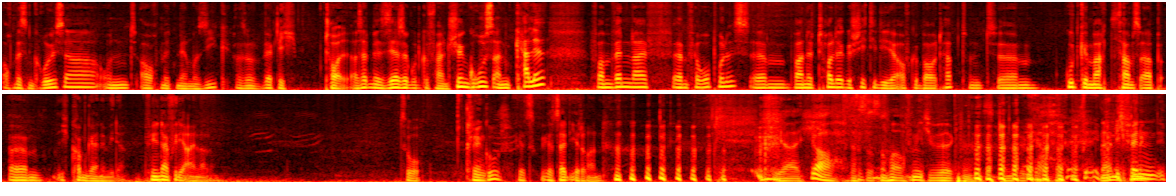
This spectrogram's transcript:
auch ein bisschen größer und auch mit mehr Musik. Also wirklich toll. Das hat mir sehr, sehr gut gefallen. Schönen Gruß an Kalle vom Vanlife ähm, Ferropolis. Ähm, war eine tolle Geschichte, die ihr aufgebaut habt und ähm, gut gemacht. Thumbs up. Ähm, ich komme gerne wieder. Vielen Dank für die Einladung. So, Klingt gut. Jetzt, jetzt seid ihr dran. ja, ich ja. lass das nochmal auf mich wirken. Ja, Nein, ich, ich bin,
